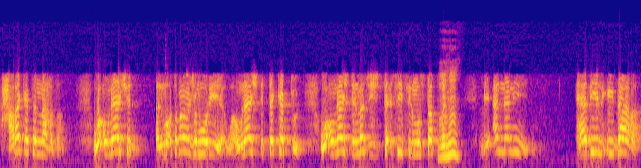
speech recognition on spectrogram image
حركة النهضة وأناشد المؤتمر الجمهورية وأناشد التكتل وأناشد المسجد التأسيسي المستقبل بأنني هذه الإدارة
